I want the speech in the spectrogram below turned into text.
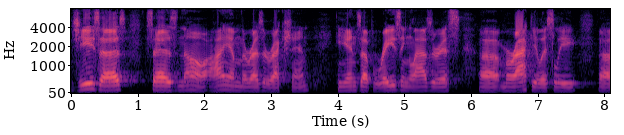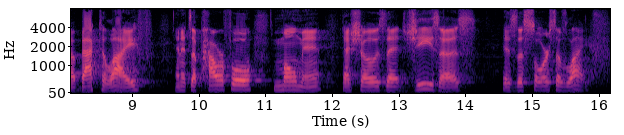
Jesus says, no, I am the resurrection. He ends up raising Lazarus uh, miraculously uh, back to life. And it's a powerful moment that shows that Jesus is the source of life.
